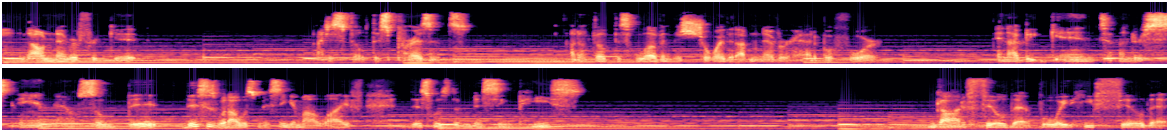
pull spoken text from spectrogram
And I'll never forget, I just felt this presence. I done felt this love and this joy that I've never had before. And I began to understand now. So this, this is what I was missing in my life. This was the missing piece. God filled that void. He filled that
